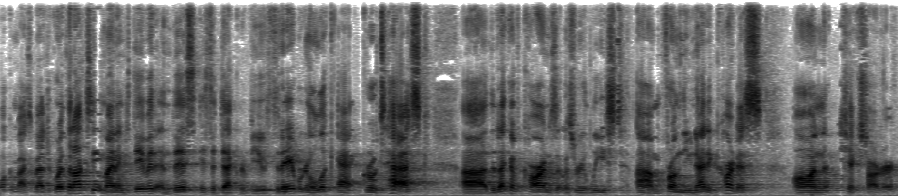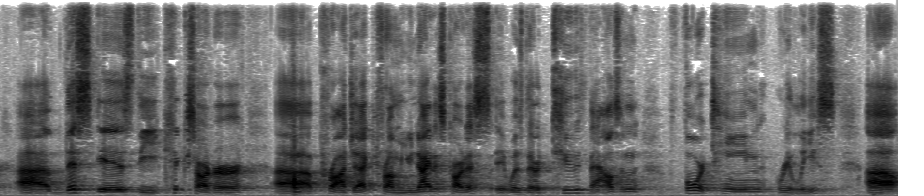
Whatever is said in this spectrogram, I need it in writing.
welcome back to Magic Orthodoxy. My name is David, and this is a deck review. Today we're going to look at Grotesque, uh, the deck of cards that was released um, from the United Cardists on Kickstarter. Uh, this is the Kickstarter uh, project from United Cardists. It was their 2014 release. Uh,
